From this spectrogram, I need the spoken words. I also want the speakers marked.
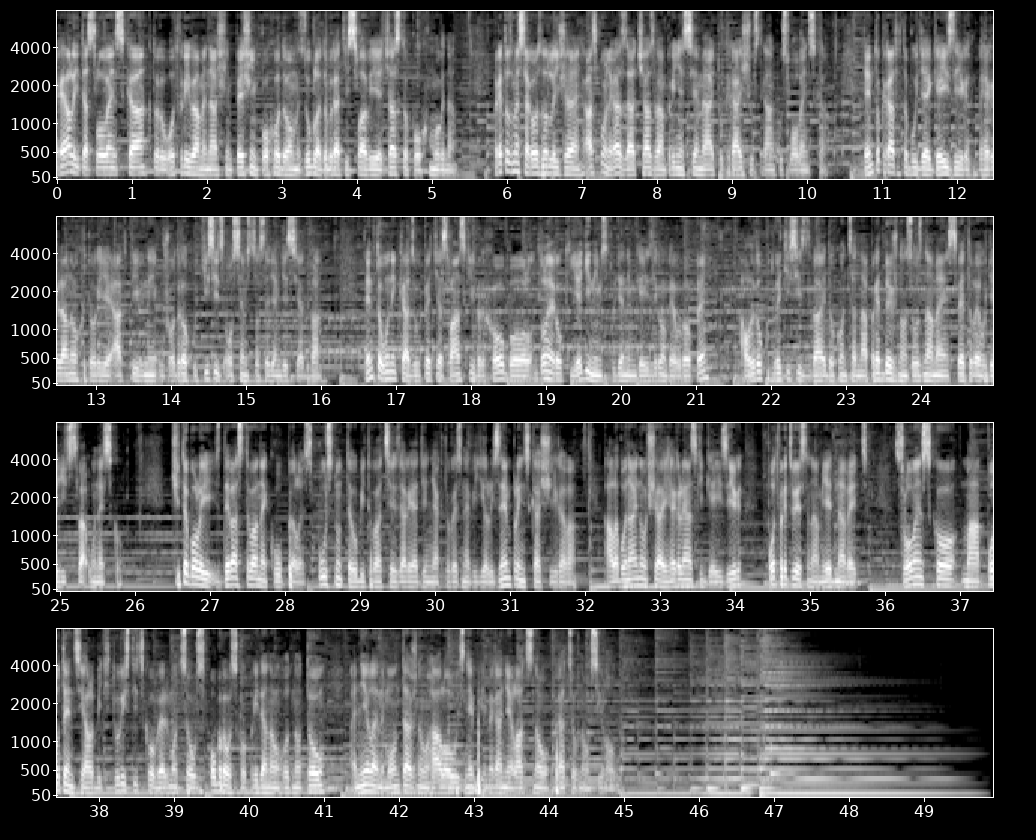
Speaker 1: Realita Slovenska, ktorú odkrývame našim peším pochodom z Dubla do Bratislavy, je často pochmurná. Preto sme sa rozhodli, že aspoň raz za čas vám prinesieme aj tú krajšiu stránku Slovenska. Tentokrát to bude gejzír v Herlanoch, ktorý je aktívny už od roku 1872. Tento unikát z úpetia Slánskych vrchov bol dlhé roky jediným studeným gejzírom v Európe a od roku 2002 je dokonca na predbežnom zozname Svetového dedičstva UNESCO. Či to boli zdevastované kúpele, spúsnuté ubytovacie zariadenia, ktoré sme videli, Zemplínska šírava, alebo najnovšie aj Herlianský gejzír, potvrdzuje sa nám jedna vec. Slovensko má potenciál byť turistickou veľmocou s obrovskou pridanou hodnotou a nielen montážnou halou s neprimerane lacnou pracovnou silou.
